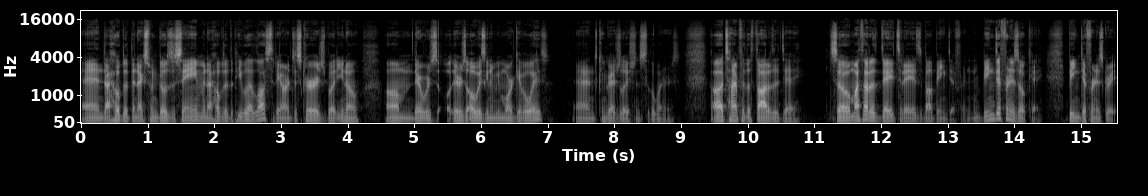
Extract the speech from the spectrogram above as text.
and I hope that the next one goes the same. And I hope that the people that lost today aren't discouraged. But you know, um, there was there's always going to be more giveaways. And congratulations to the winners. Uh, time for the thought of the day. So my thought of the day today is about being different. Being different is okay. Being different is great.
